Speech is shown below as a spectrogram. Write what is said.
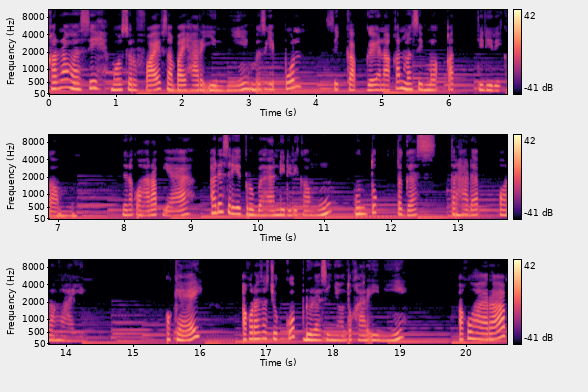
karena masih mau survive sampai hari ini meskipun sikap gak enakan masih melekat di diri kamu. Dan aku harap ya, ada sedikit perubahan di diri kamu untuk tegas terhadap orang lain. Oke, okay, aku rasa cukup durasinya untuk hari ini. Aku harap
